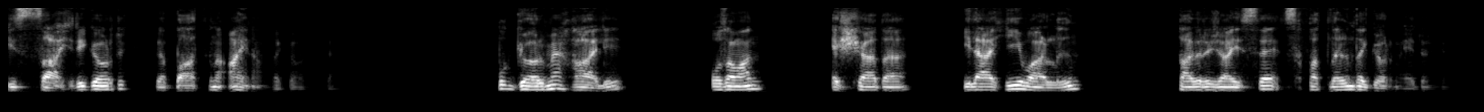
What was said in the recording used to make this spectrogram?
biz zahiri gördük ve batını aynı anda gördük demek. Bu görme hali o zaman eşyada ilahi varlığın tabiri caizse sıfatlarını da görmeye dönüyor.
